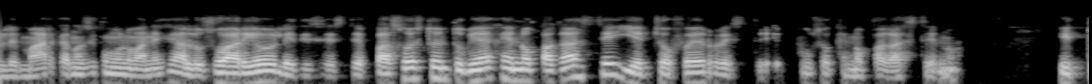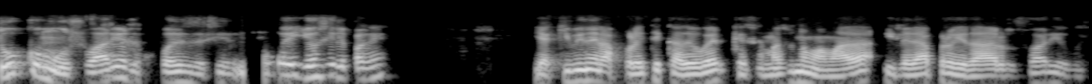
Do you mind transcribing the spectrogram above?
le marca, no sé cómo lo maneja al usuario, le dice, este, pasó esto en tu viaje, no pagaste y el chofer este, puso que no pagaste, ¿no? Y tú como usuario le puedes decir, no, güey, yo sí le pagué. Y aquí viene la política de Uber que se me hace una mamada y le da prioridad al usuario, güey.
